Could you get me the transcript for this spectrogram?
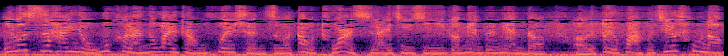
俄罗斯还有乌克兰的外长会选择到土耳其来进行一个面对面的呃对话和接触呢？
